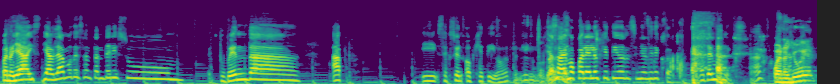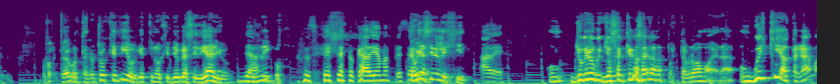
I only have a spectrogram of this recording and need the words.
Bueno, ya, ya hablamos de Santander y su estupenda app y sección objetivo. Ya sabemos cuál es el objetivo del señor director. No. Bueno, yo voy a, te voy a contar otro objetivo, que este es un objetivo casi diario. Ya. muy rico. Sí, cada día más presente. Te voy a decir elegir. A ver. Un- yo creo que yo creo saber la respuesta, pero vamos a ver. ¿ah? ¿Un whisky alta gama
